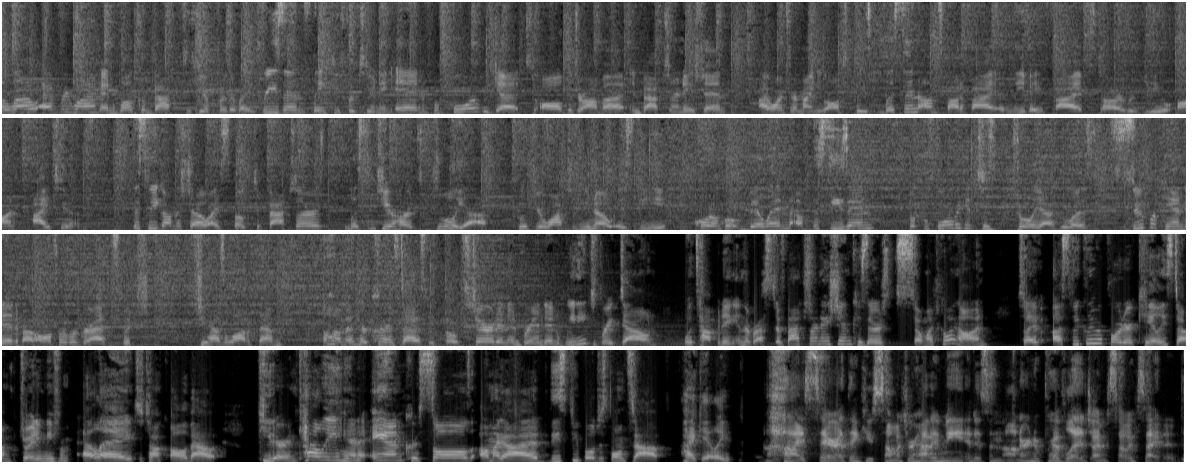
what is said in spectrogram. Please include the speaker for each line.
Speaker 1: Hello, everyone, and welcome back to Here for the Right Reasons. Thank you for tuning in. Before we get to all the drama in Bachelor Nation, I want to remind you all to please listen on Spotify and leave a five star review on iTunes. This week on the show, I spoke to Bachelors Listen to Your Heart's Julia, who, if you're watching, you know is the quote unquote villain of the season. But before we get to Julia, who was super candid about all of her regrets, which she has a lot of them, um, and her current status with both Sheridan and Brandon, we need to break down what's happening in the rest of Bachelor Nation because there's so much going on. So I have Us Weekly reporter Kayley Stumpe joining me from LA to talk all about Peter and Kelley, Hannah Ann, Chris Soules. Oh my God, these people just won't stop. Hi, Kaylee.
Speaker 2: Hi, Sarah. Thank you so much for having me. It is an honor and a privilege. I'm so excited.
